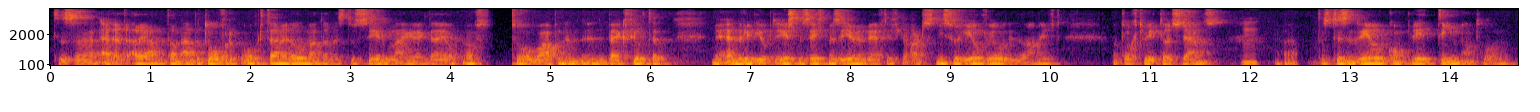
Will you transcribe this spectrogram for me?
Dus, uh, en, ja, dan hebben we het over, over Tannehill, maar dan is het dus zeer belangrijk dat je ook nog zo'n wapen in, in de backfield hebt. Met Henry, die op het eerste zicht met 57 yards niet zo heel veel gedaan heeft, maar toch twee touchdowns. Mm. Uh, dus het is een heel compleet team aan het worden.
